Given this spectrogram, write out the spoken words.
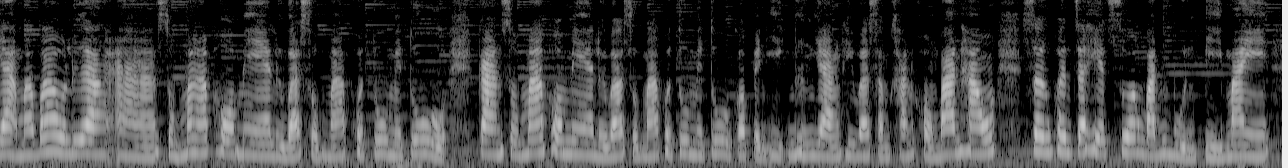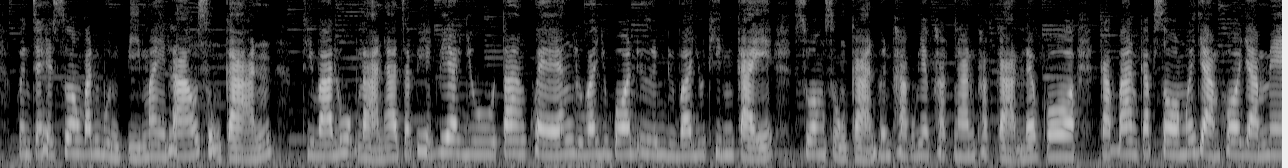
อยากมาเว้าเรื่องอ่าสมมาพ่อแม่หรือว่าสมมาพ่อตู้แม่ตู้ การสมมาพ่อแม่หรือว่าสมมาพ่อตู้แม่ตู้ก็เป็นอีกหนึ่งอย่างที่ว่าสำคัญของบ้านเฮาซึ่งเพิ่นจะเฮ็ดช่วงวันบุญปีใหม่ พิ่นจะเฮ็ดช่วงวันบุญปีใหม่ลาวสงกรารที่ว่าลูกหลานอาจจะไปเฮ็ดเวียกอยู่ต่างแขวงหรือว่าอยู่บอนอื่น หรือว่าอยู่ทินไก่ช่วงสงกรารเพิ่นพักเวียกพักงานพักการแล้วก็กลับบ้านกลับซองเมื่อยามพ่อยามแม่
